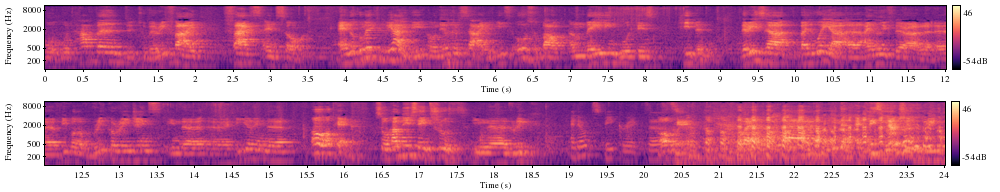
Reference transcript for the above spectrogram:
what, what happened, to, to verify facts, and so on. And augmented reality, on the other side, it's also about unveiling what is hidden. There is, a, by the way, uh, I don't know if there are uh, people of Greek origins in the, uh, here in the... Oh, okay. So how do you say truth in uh, Greek? I don't speak Greek, so. Okay. well, uh, at least ancient Greek.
